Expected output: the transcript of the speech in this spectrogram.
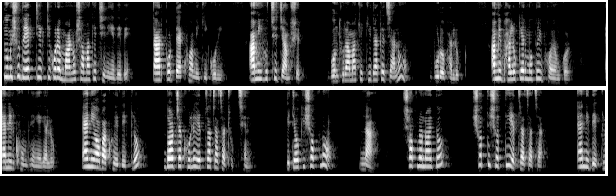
তুমি শুধু একটি একটি করে মানুষ আমাকে চিনিয়ে দেবে। তারপর দেখো আমি কি করি। আমি হচ্ছি জামশেদ। বন্ধুরা আমাকে কি ডাকে জানো? বুড়ো ভালুক। আমি ভালুকের মতোই ভয়ঙ্কর। অ্যানির ঘুম ভেঙে গেল। অ্যানি অবাক হয়ে দেখল, দরজা খুলে এত্রা চাচা ঢুকছেন। এটাও কি স্বপ্ন? না। স্বপ্ন নয় তো? সত্যি সত্যি এত্রা চাচা। অ্যানি দেখল,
